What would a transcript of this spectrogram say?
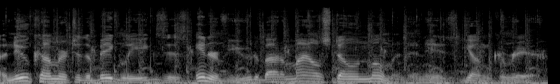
A newcomer to the big leagues is interviewed about a milestone moment in his young career.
